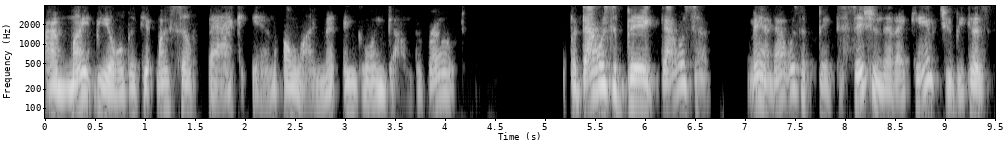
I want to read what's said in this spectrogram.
I might be able to get myself back in alignment and going down the road. But that was a big, that was a, man, that was a big decision that I came to because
